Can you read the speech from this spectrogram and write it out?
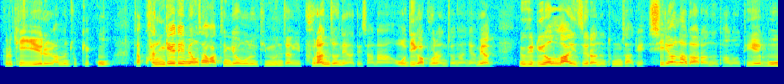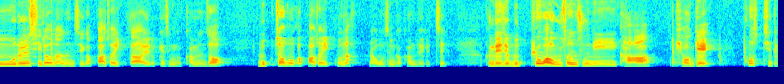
음, 그렇게 이해를 하면 좋겠고 자 관계대명사 같은 경우는 뒷문장이 불완전해야 되잖아. 어디가 불완전하냐면 여기 realize라는 동사 뒤에 실현하다라는 단어 뒤에 뭐를 실현하는지가 빠져 있다 이렇게 생각하면서 목적어가 빠져 있구나 라고 생각하면 되겠지. 근데 이제 목표와 우선순위가 벽에 포스티드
